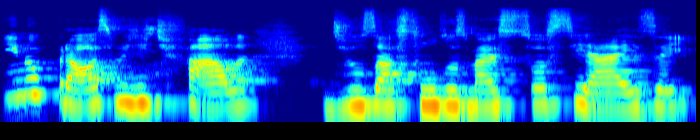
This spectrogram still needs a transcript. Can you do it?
E no próximo a gente fala de uns assuntos mais sociais aí.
